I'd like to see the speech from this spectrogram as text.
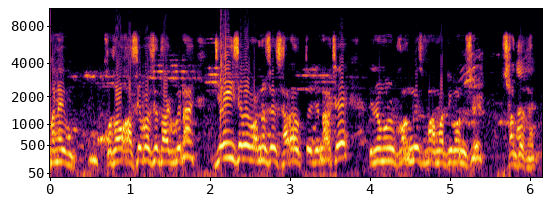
মানে কোথাও আশেপাশে থাকবে না যে হিসাবে মানুষের সারা উত্তেজনা আছে, তৃণমূল কংগ্রেস মামাটি মানুষের সাথে থাকবে।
